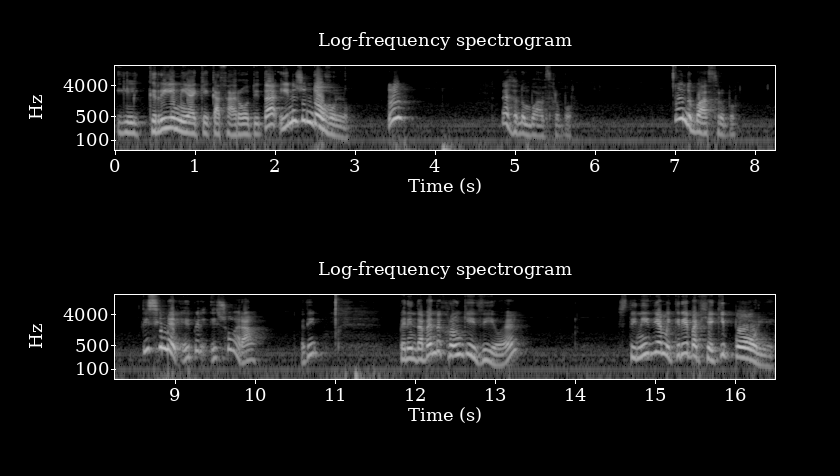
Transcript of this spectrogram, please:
ειλικρίνεια και καθαρότητα είναι ζωντόβολο. Δεν θα τον πω άνθρωπο. Δεν τον πω άνθρωπο. Τι σημαίνει, ε, σοβαρά. Δηλαδή, 55 χρόνια και οι δύο, ε. Στην ίδια μικρή επαρχιακή πόλη.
